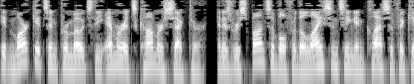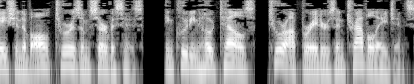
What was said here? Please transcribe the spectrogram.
It markets and promotes the Emirates commerce sector, and is responsible for the licensing and classification of all tourism services, including hotels, tour operators and travel agents.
